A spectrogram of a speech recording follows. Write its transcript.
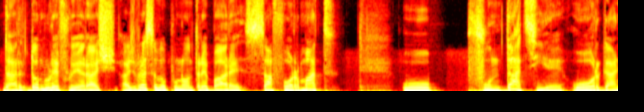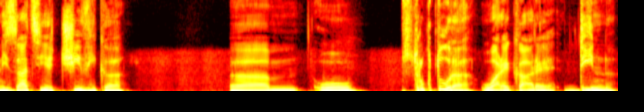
Dar, domnule Fluieraș, aș vrea să vă pun o întrebare. S-a format o fundație, o organizație civică, um, o structură oarecare din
